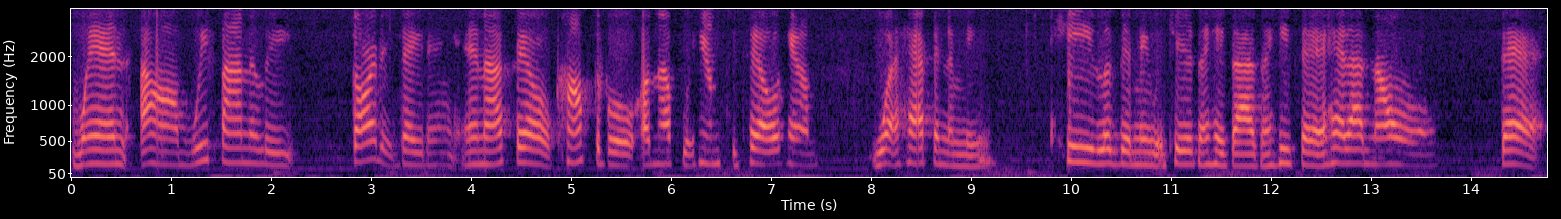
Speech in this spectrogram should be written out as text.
when um we finally started dating and I felt comfortable enough with him to tell him what happened to me he looked at me with tears in his eyes and he said had I known that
